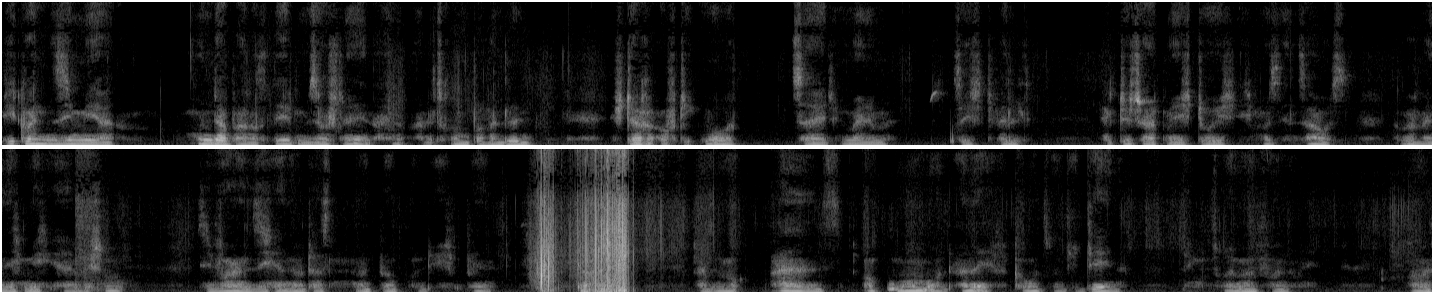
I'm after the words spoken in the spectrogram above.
Wie konnten sie mir wunderbares Leben so schnell in einen Albtraum verwandeln? Ich starre auf die Uhrzeit in meinem Sichtfeld. Hektisch atme ich durch. Ich muss ins Haus. Aber wenn ich mich erwischen, Sie wollen sicher nur das Notebook und ich bin bereit. Also als ob Mom und alle ihre Codes und Ideen träumen von mir.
